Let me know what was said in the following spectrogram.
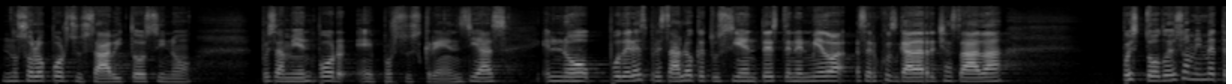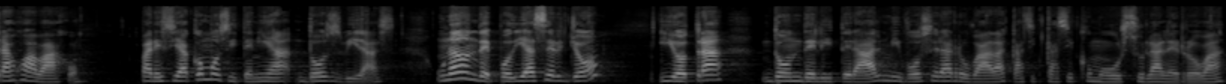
no solo por sus hábitos, sino pues también por, eh, por sus creencias, el no poder expresar lo que tú sientes, tener miedo a ser juzgada, rechazada, pues todo eso a mí me trajo abajo. Parecía como si tenía dos vidas, una donde podía ser yo y otra donde literal mi voz era robada, casi casi como Úrsula le roba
